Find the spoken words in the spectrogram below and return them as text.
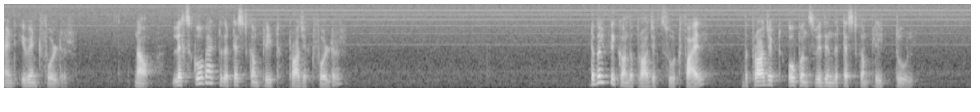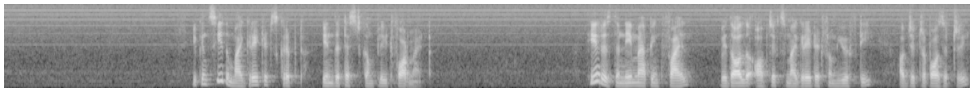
and event folder. Now let's go back to the test complete project folder. Double click on the project suite file. The project opens within the test complete tool. You can see the migrated script in the test complete format. Here is the name mapping file with all the objects migrated from UFT object repository.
